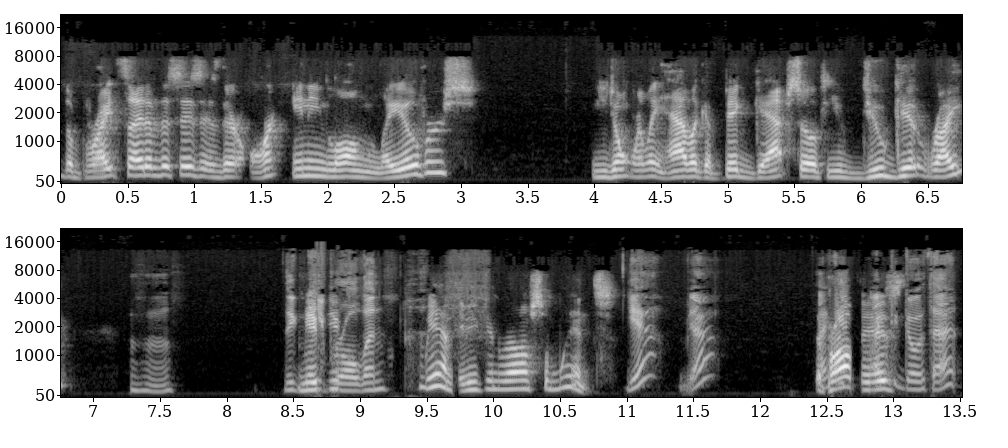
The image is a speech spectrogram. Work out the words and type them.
the bright side of this is is there aren't any long layovers you don't really have like a big gap so if you do get right mm-hmm. They can Maybe keep you- rolling. yeah maybe you can run off some wins Yeah, yeah. the I problem could, I is go with that.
